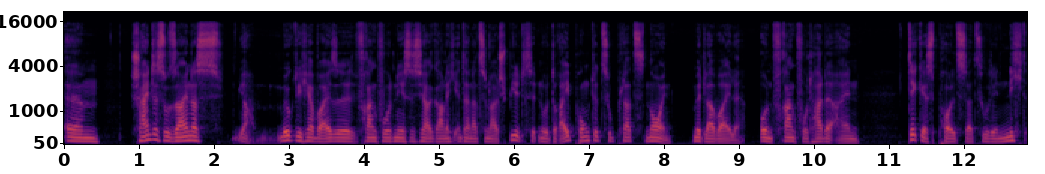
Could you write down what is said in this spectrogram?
ähm, scheint es so sein, dass ja möglicherweise Frankfurt nächstes Jahr gar nicht international spielt. Es sind nur drei Punkte zu Platz 9 mittlerweile. Und Frankfurt hatte ein dickes Polster zu den nicht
